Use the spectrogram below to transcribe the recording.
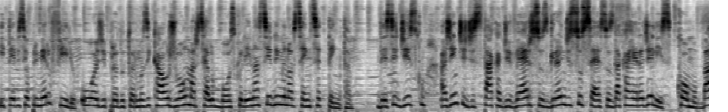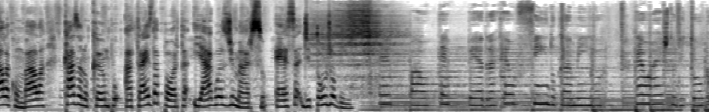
e teve seu primeiro filho, o hoje produtor musical João Marcelo Boscoli, nascido em 1970. Desse disco, a gente destaca diversos grandes sucessos da carreira de Elis, como Bala com Bala, Casa no Campo, Atrás da Porta e Águas de Março, essa de Tom Jobim. É pau, é pedra, é o fim do caminho, é o resto de toco,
